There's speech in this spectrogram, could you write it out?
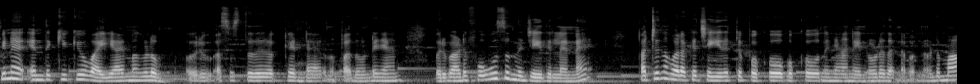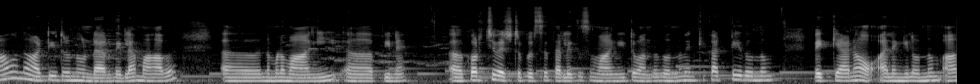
പിന്നെ എന്തൊക്കെയൊക്കെയോ വയ്യായ്മകളും ഒരു അസ്വസ്ഥതയൊക്കെ ഉണ്ടായിരുന്നു. അപ്പോൾ അതുകൊണ്ട് ഞാൻ ഒരുപാട് ഫോഴ്സ് ഒന്നും ചെയ്തില്ല എന്നെ. പറ്റുന്ന പോലൊക്കെ ചെയ്തിട്ട് പൊക്കോ പൊക്കോ എന്ന് ഞാൻ എന്നോട് തന്നെ പറഞ്ഞുകൊണ്ട് മാവൊന്നും ആട്ടിയിട്ടൊന്നും ഉണ്ടായിരുന്നില്ല. മാവ് നമ്മൾ വാങ്ങി പിന്നെ കുറച്ച് വെജിറ്റബിൾസ് തലേദിവസം വാങ്ങിയിട്ട് വന്നതൊന്നും എനിക്ക് കട്ട് ചെയ്തൊന്നും വെക്കാനോ അല്ലെങ്കിൽ ഒന്നും ആ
